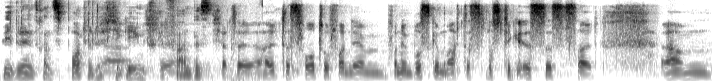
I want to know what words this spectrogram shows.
Wie du den Transporter durch ja, die Gegend ich, gefahren bist. Ich hatte halt das Foto von dem, von dem Bus gemacht. Das Lustige ist, das ist halt ähm,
